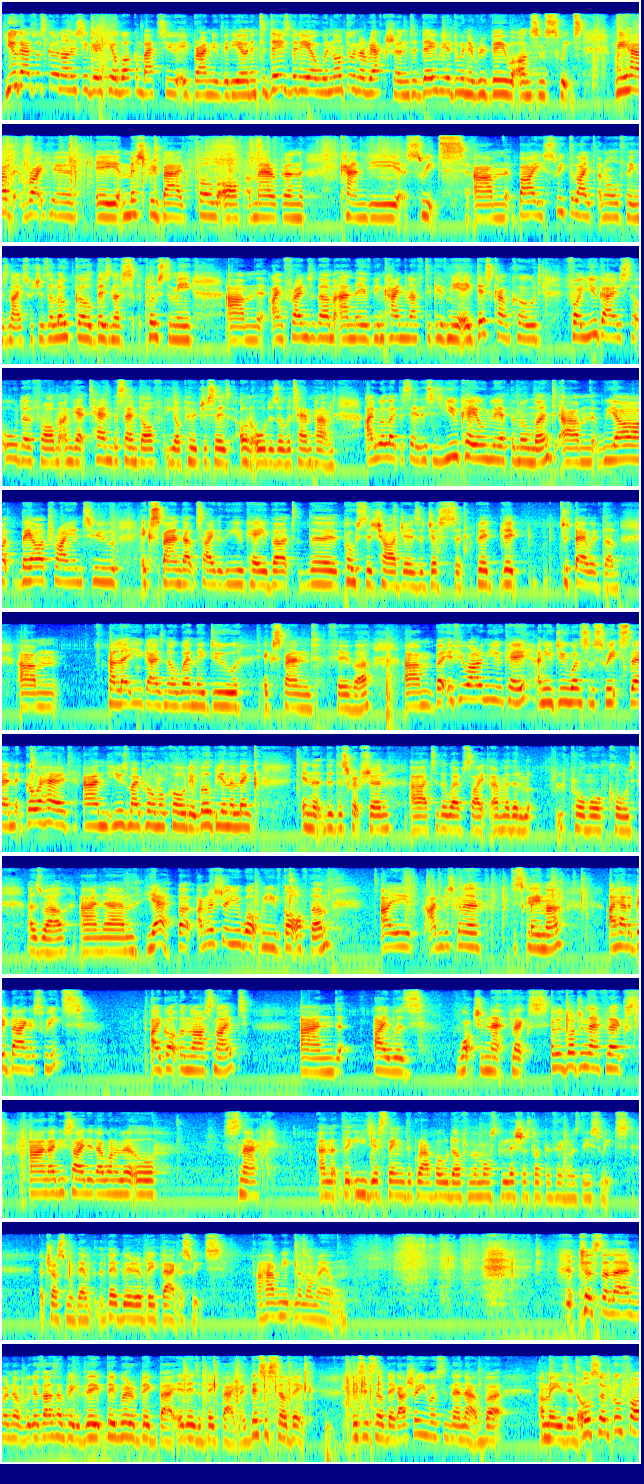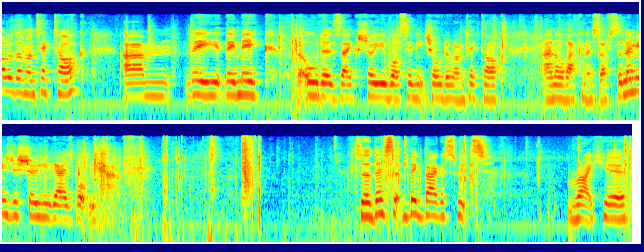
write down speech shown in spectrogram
You guys, what's going on? It's your girl here. Welcome back to a brand new video. And in today's video, we're not doing a reaction. Today, we are doing a review on some sweets. We have right here a mystery bag full of American candy sweets um, by Sweet Delight and All Things Nice, which is a local business close to me. Um, I'm friends with them and they've been kind enough to give me a discount code for you guys to order from and get 10% off your purchases on orders over £10. I will like to say this is UK only at the moment. Um, we are They are trying to expand outside of the UK but the postage charges are just, just bear with them. Um, I'll let you guys know when they do expand further. Um, but if you are in the UK and you do want some sweets, then go ahead and use my promo code. It will be in the link in the, the description uh, to the website and with a promo code as well. And um, yeah, but I'm going to show you what we've got off them. I, I'm just to, disclaimer, I had a big bag of sweets. I got them last night and I was watching Netflix. I was watching Netflix and I decided I want a little snack and the easiest thing to grab hold of and the most delicious looking thing was these sweets. But trust me, they, they were a big bag of sweets. I haven't eaten them on my own. Just to let everyone know because that's how big, they, they were a big bag. It is a big bag. Like this is still big. This is still big. I'll show you what's in there now, but amazing. Also, go follow them on TikTok um, they they make the orders like show you what's in each order on TikTok and all that kind of stuff. So let me just show you guys what we have. So this big bag of sweets right here,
